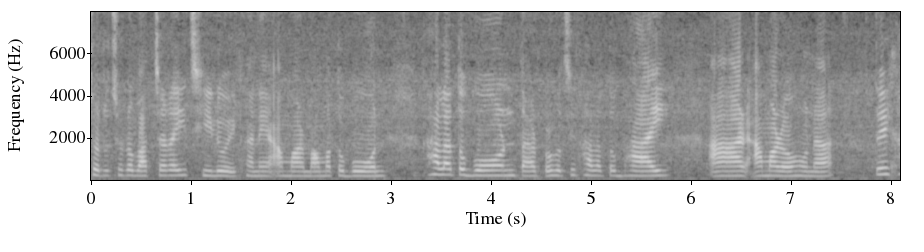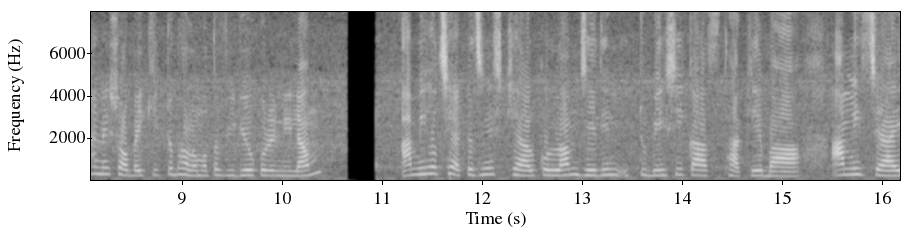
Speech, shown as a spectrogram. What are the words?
ছোট ছোট বাচ্চারাই ছিল এখানে। আমার মামাতো বোন, খালাতো বোন, তারপর হচ্ছে খালাতো ভাই আর আমার অহনা তো এখানে সবাইকে একটু ভালো মতো ভিডিও করে নিলাম। আমি হচ্ছে একটা জিনিস খেয়াল করলাম, যেদিন একটু বেশি কাজ থাকে বা আমি চাই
